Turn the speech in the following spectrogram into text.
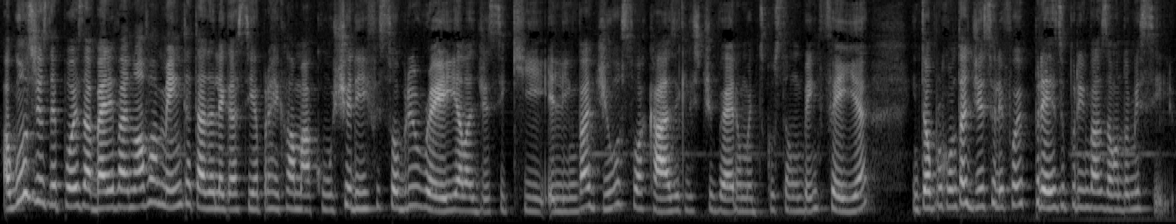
Alguns dias depois, a Belly vai novamente até a delegacia para reclamar com o xerife sobre o Ray. Ela disse que ele invadiu a sua casa e que eles tiveram uma discussão bem feia. Então, por conta disso, ele foi preso por invasão ao domicílio.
